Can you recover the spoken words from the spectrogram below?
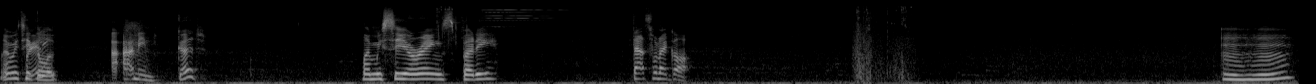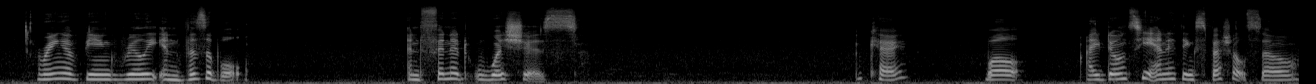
Let me take a look. I, I mean, good. Let me see your rings, buddy. That's what I got. Mm-hmm. Ring of being really invisible. Infinite wishes. Okay. Well, I don't see anything special, so.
